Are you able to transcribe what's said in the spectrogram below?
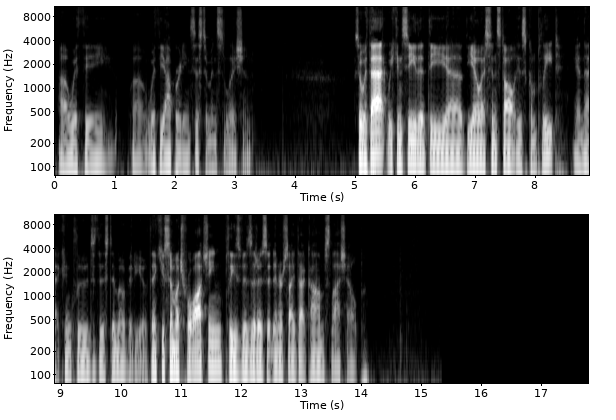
uh, with the uh, with the operating system installation. So with that, we can see that the uh, the OS install is complete, and that concludes this demo video. Thank you so much for watching. Please visit us at intersight.com/help.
